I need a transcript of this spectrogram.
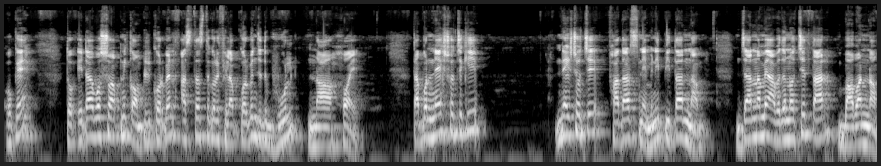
ওকে তো এটা অবশ্য আপনি কমপ্লিট করবেন, আস্তে আস্তে করে ফিল করবেন যদি ভুল না হয়। তারপর নেক্সট হচ্ছে কি? নেক্সট হচ্ছে ফাদার্স নেম মানে পিতার নাম। যার নামে আবেদন হচ্ছে তার বাবার নাম।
